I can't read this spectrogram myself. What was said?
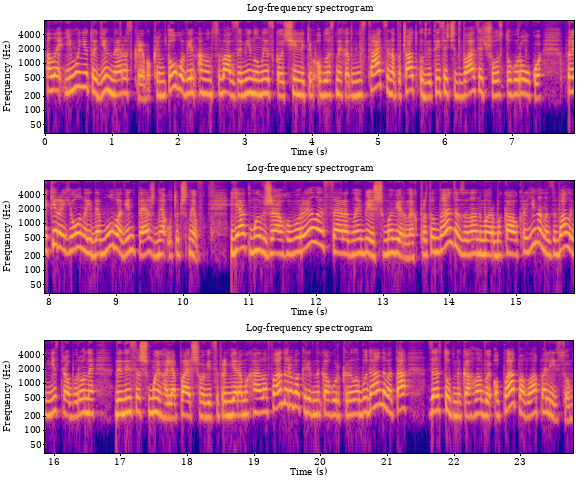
але імені тоді не розкрив. Окрім того, він анонсував заміну низки очільників обласних адміністрацій на початку 2026 року. Про які регіони йде мова, він теж не уточнив. Як ми вже говорили, серед найбільш ймовірних претендентів, за даними РБК України, називали міністра оборони Дениса Шмигаля, першого віцепрем'єра Михайла Федорова, керівника ГУР Кирила Буданова та заступника глави ОП Павла Палісу.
